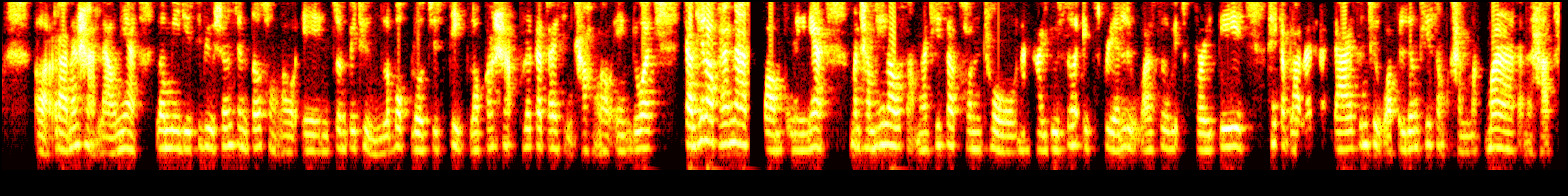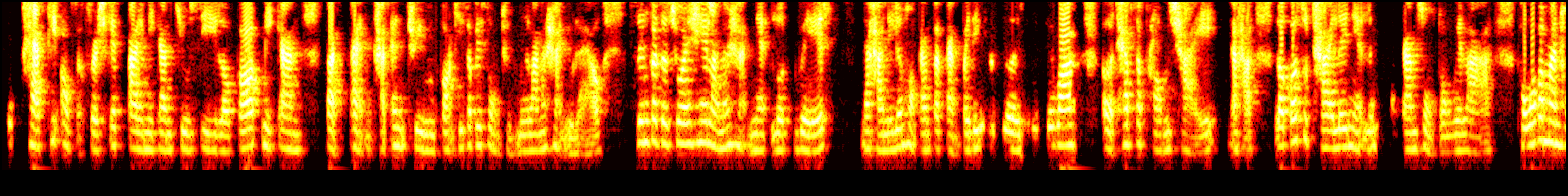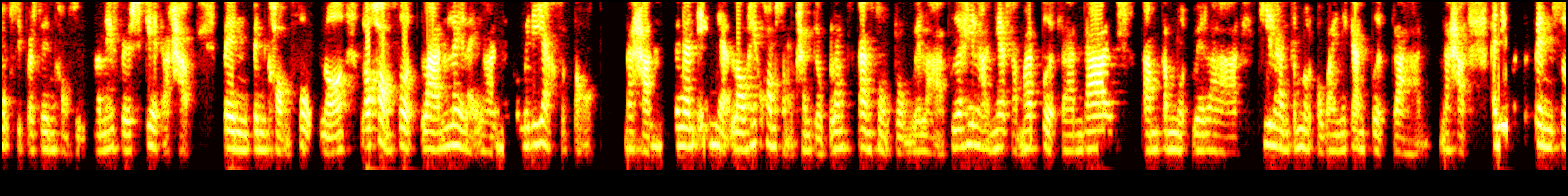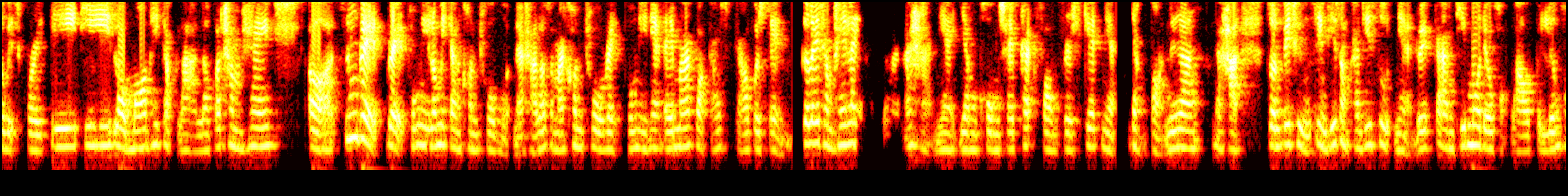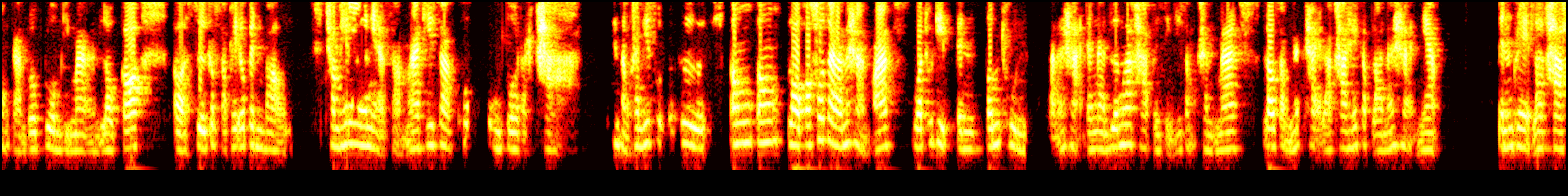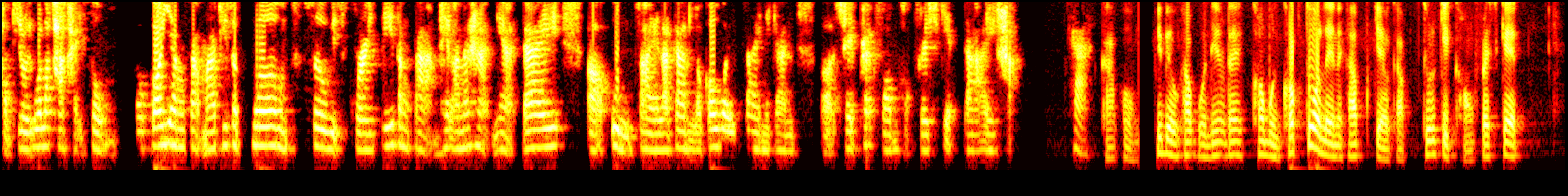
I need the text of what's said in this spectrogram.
ร้านอาหารแล้วเนี่ยเรามี distribution center ของเราเอง จนไปถึงระบบโลจิสติกแล้วก็หับเพื่อกระจายสินค้าของเราเองด้วย การที่เราพัฒนาฟอร์มตรงนี้เนี่ยมันทำให้เราสามารถที่จะ control นะคะ user experience หรือว่า service quality ให้กับร้านอาหารได้ ซึ่งถือว่าเป็นเรื่องที่สำคัญมากๆนะคะทุกแพ็คที่ออกจาก Fresh Get ไปมีการ QC แล้วก็มีการตัดแต่ง cut and trim ก่อนที่จะไปส่งถึงมือร้านอาหารอยู่แล้ว ซึ่งก็จะช่วยให้ร้านอาหารเนี่ยลด waste นะคะในเรื่องของการตัดแต่งไปได้เยอะเลยเรียกว่าเออแทบจะพร้อมใช้นะคะแล้วก็สุดท้ายเลยเนี่ยเรื่องของการส่งตรงเวลา เพราะว่าประมาณ 60%ของสินค้าใน Fresh Gate อะค่ะเป็นเป็นของสดเนาะแล้วของสดร้านหลายๆร้านก็ไม่ได้อยากสต็อกนะคะดังนั้นเองเนี่ยเราให้ความสำคัญเกี่ยวกับเรื่องการส่งตรงเวลา เพื่อให้ร้านเนี่ยสามารถเปิดร้านได้ตามกำหนดเวลาที่ร้านกำหนดเอาไว้ในการเปิดร้านนะคะ อันนี้ เป็น service quality ที่เรามอบให้กับร้าน แล้วก็ทำให้ซึ่งเรทเรทพวกนี้เรามีการ control หมดนะคะ เราสามารถ control rate พวกนี้เนี่ยได้มากกว่า 99%ก็เลยทำให้รายร้านอาหารเนี่ยยังคงใช้แพลตฟอร์ม Fresh g a t เนี่ยอย่างต่อเนื่องนะคะ จนไปถึงสิ่งที่สำคัญที่สุดเนี่ยด้วยการที่โมเดลของเราเป็นเรื่องของการรวบรวมดีมาแล้วก็ซื้อกับซัพพลายเออร์เป็นเบาทำให้เราเนี่ยสามารถที่จะควบคุมตัวราคา สิ่งสำคัญที่สุดก็คือต้องต้องเราก็เข้าใจร้านอาหารว่าวัตถุดิบเป็นต้นทุน ร้านอาหารดังนั้นเรื่องราคาเป็นสิ่งที่สำคัญมาก เราสามารถขายราคาให้กับร้านอาหารเนี่ยเป็นเรทราคาของที่เราเรียกว่าราคาขายส่งแล้วก็ยังสามารถที่จะเพิ่ม service quality ต่างๆ ให้ร้านอาหารเนี่ยได้เอ่ออุ่นใจละกัน แล้วก็ไว้ใจในการเอ่อใช้แพลตฟอร์มของ Freshgate ได้ค่ะค่ะครับผม พี่เบลครับ วันนี้เราได้ข้อมูลครบถ้วนเลยนะครับ เกี่ยวกับธุรกิจของ f r e s h g a t e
